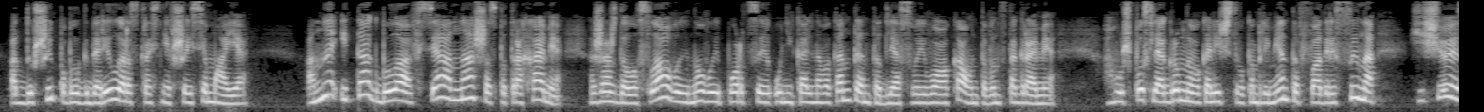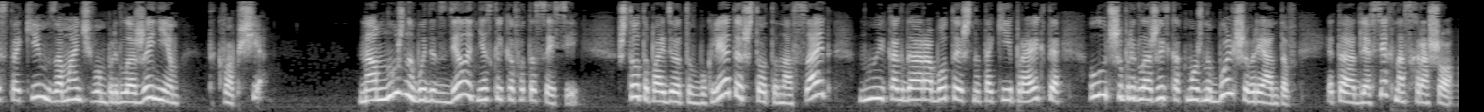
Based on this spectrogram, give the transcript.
— от души поблагодарила раскрасневшаяся Майя. Она и так была вся наша с потрохами, жаждала славы и новые порции уникального контента для своего аккаунта в Инстаграме. А уж после огромного количества комплиментов в адрес сына, еще и с таким заманчивым предложением, так вообще. Нам нужно будет сделать несколько фотосессий. Что-то пойдет в буклеты, что-то на сайт, ну и когда работаешь на такие проекты, лучше предложить как можно больше вариантов. Это для всех нас хорошо.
